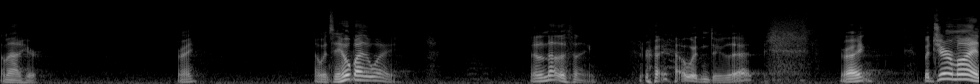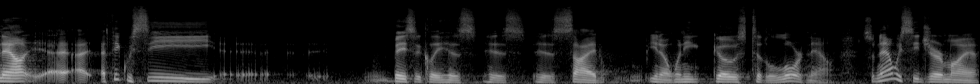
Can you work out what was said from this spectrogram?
I'm out of here. Right? I wouldn't say, oh, by the way, and another thing, right? I wouldn't do that, right? But Jeremiah now, I, I think we see uh, basically his, his, his side, you know, when he goes to the Lord now. So now we see Jeremiah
